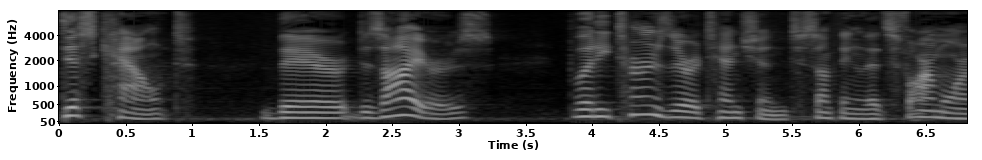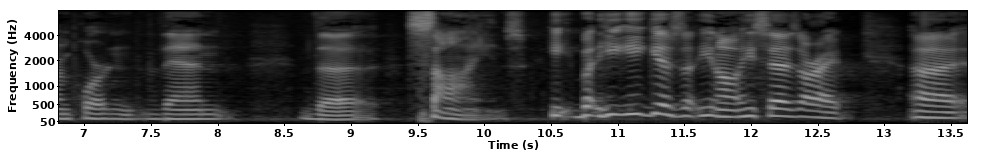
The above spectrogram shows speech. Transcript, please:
discount their desires, but he turns their attention to something that's far more important than the signs. He, but he, he gives, you know, he says, all right, uh,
